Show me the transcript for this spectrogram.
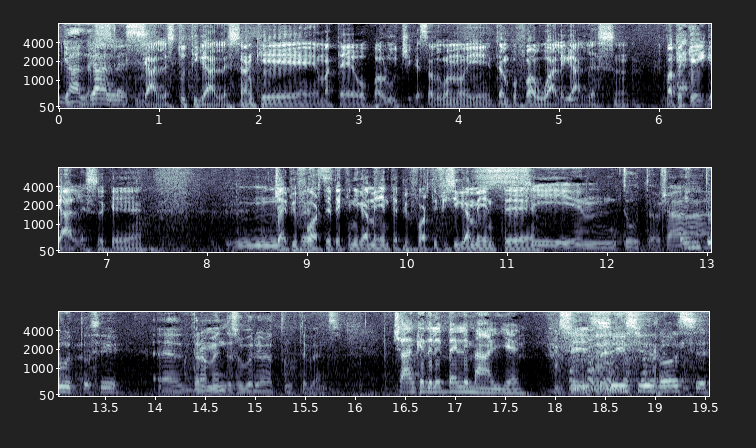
Galles. Galles. Galles, tutti Galles, anche Matteo Paolucci che è stato con noi tempo fa, uguale Galles. Ma perché il Galles che Mm, cioè, è più forte tecnicamente, è più forte fisicamente? Sì, in tutto. cioè, In tutto, sì. È veramente superiore a tutte, penso. C'ha anche delle belle maglie, Sì, Sì, sì, rosse.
